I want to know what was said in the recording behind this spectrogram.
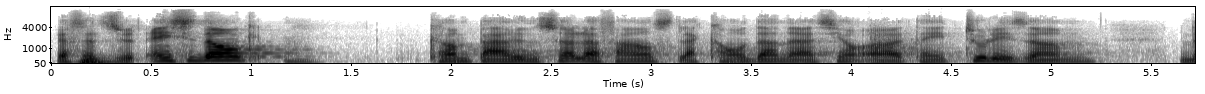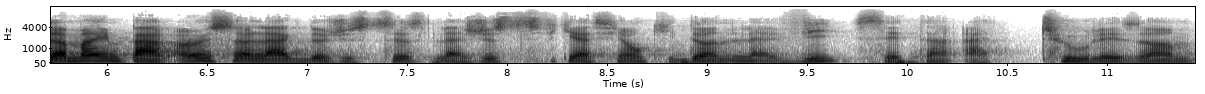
Verset 18. Ainsi donc, comme par une seule offense, la condamnation a atteint tous les hommes, de même par un seul acte de justice, la justification qui donne la vie s'étend à tous les hommes,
